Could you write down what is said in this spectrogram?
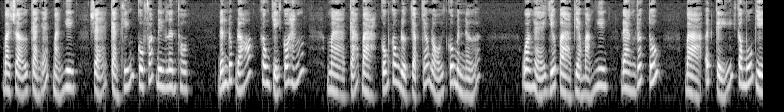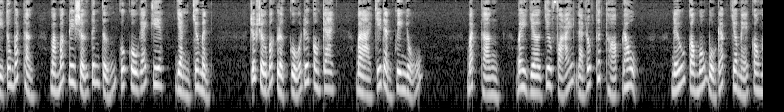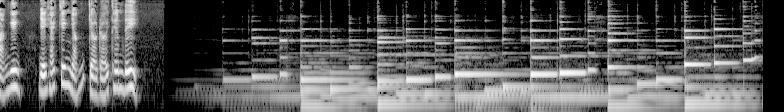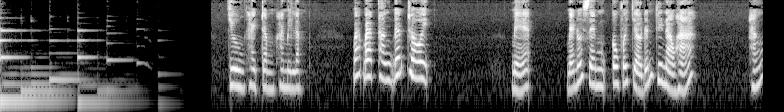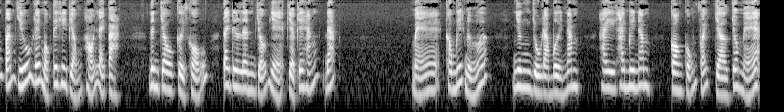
Bà sợ càng ép mạng nghiêng sẽ càng khiến cô phát điên lên thôi. Đến lúc đó không chỉ có hắn mà cả bà cũng không được gặp cháu nội của mình nữa. quan hệ giữa bà và Mạng Nghiên đang rất tốt. Bà ích kỷ không muốn gì Tôn Bách Thần mà mất đi sự tin tưởng của cô gái kia dành cho mình. Trước sự bất lực của đứa con trai, bà chỉ đành khuyên nhủ. Bách Thần, bây giờ chưa phải là lúc thích hợp đâu. Nếu con muốn bù đắp cho mẹ con Mạng nghiêng, vậy hãy kiên nhẫn chờ đợi thêm đi. Chương 225 Ba ba thằng đến rồi Mẹ Mẹ nói xem con phải chờ đến khi nào hả? Hắn bám díu lấy một tia hy vọng hỏi lại bà Linh Châu cười khổ Tay đưa lên vỗ nhẹ vào dây hắn đáp Mẹ không biết nữa Nhưng dù là 10 năm hay 20 năm Con cũng phải chờ cho mẹ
